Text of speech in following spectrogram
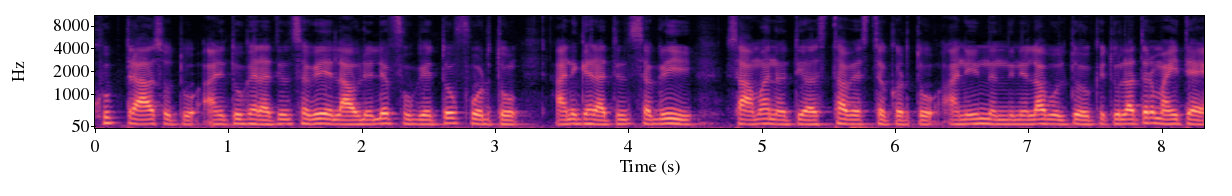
खूप त्रास होतो आणि तो घरातील सगळे लावलेले फुगे तो फोडतो आणि घरातील सगळी सामानं ती अस्ताव्यस्त करतो. आणि नंदिनीला बोलतो की तुला तर माहिती आहे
